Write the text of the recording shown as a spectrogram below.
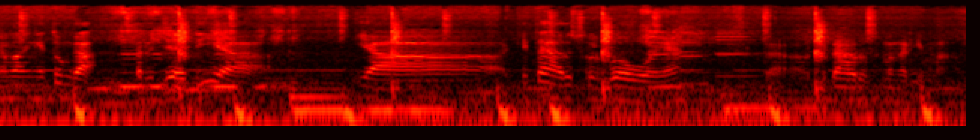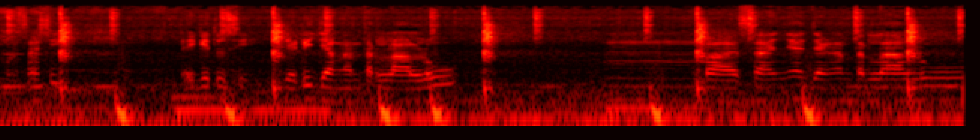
memang itu nggak terjadi ya ya kita harus legowo ya. Kita harus menerima. Menurut saya sih kayak gitu sih. Jadi jangan terlalu hmm, bahasanya jangan terlalu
